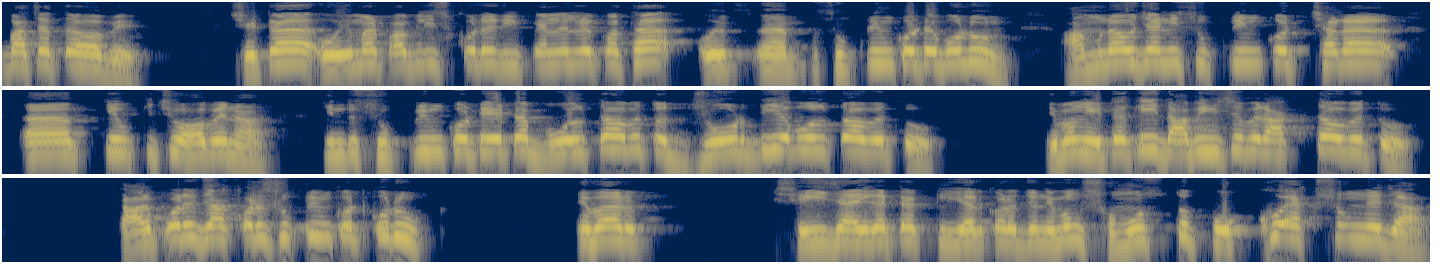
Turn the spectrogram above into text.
বাঁচাতে হবে। সেটা ওএমআর পাবলিশ করে রিপ্যানেলের কথা ওই সুপ্রিম কোর্টে বলুন। আমরাও জানি সুপ্রিম কোর্ট ছাড়া কেউ কিছু হবে না। কিন্তু সুপ্রিম কোর্টে এটা বলতে হবে তো, জোর দিয়ে বলতে হবে তো। এবং এটাকেই দাবি হিসেবে রাখতে হবে তো। তারপরে যা করে সুপ্রিম কোর্ট করুক। এবার সেই জায়গাটা ক্লিয়ার করার জন্য এবং সমস্ত পক্ষ একসঙ্গে যাক।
